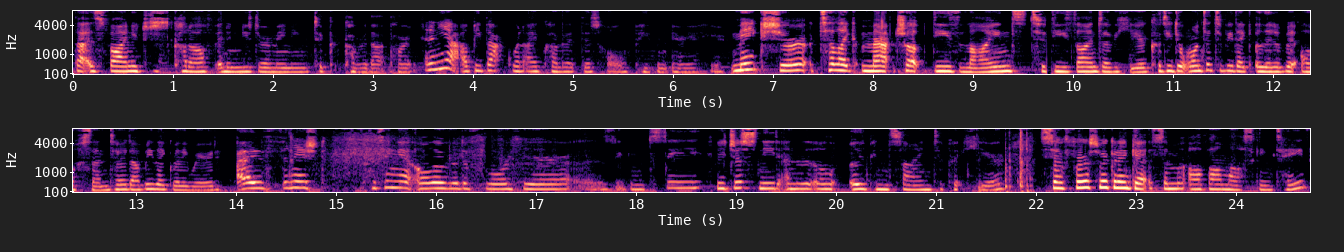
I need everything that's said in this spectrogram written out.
That is fine. You just cut off and then use the remaining to cover that part. And then yeah, I'll be back when I've covered this whole pavement area here. Make sure to like match up these lines to these lines over here because you don't want it to be like a little bit off center. That'd be like really weird. I've finished putting it all over the floor here as you can see. We just need a little open sign to put here. So first we're going to get some of our masking tape.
